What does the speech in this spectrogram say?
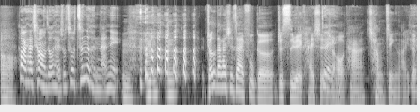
哦。后来他唱了之后才说，这真的很难呢。嗯，裘、嗯、德、嗯、大概是在副歌就四月开始的时候，他唱进来的。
